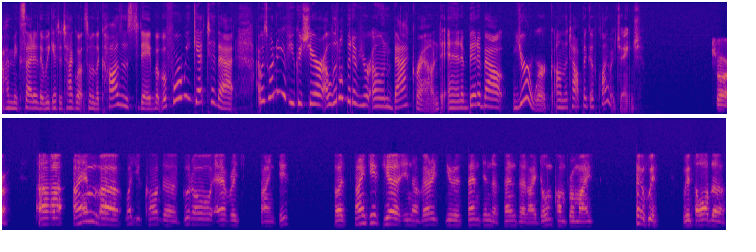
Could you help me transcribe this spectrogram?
I'm excited that we get to talk about some of the causes today. But before we get to that, I was wondering if you could share a little bit of your own background and a bit about your work on the topic of climate change. Sure. Uh, I am uh, what you call the good old average scientist, but scientist here in a very serious sense, in the sense that I don't compromise with with all the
